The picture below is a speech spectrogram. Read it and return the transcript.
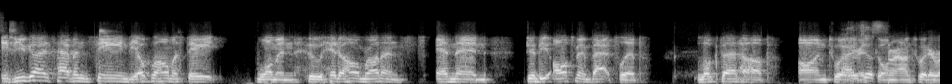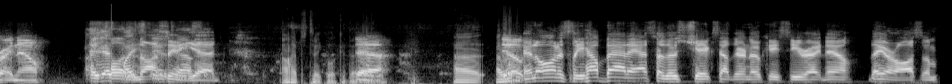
If you guys haven't seen the Oklahoma State woman who hit a home run and, and then did the ultimate bat flip, look that up on Twitter. I it's just- going around Twitter right now. I guess thought Mike's Not seen it fantastic. yet. I'll have to take a look at that. Yeah. Uh, Yep. And honestly, how badass are those chicks out there in OKC right now? They are awesome.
